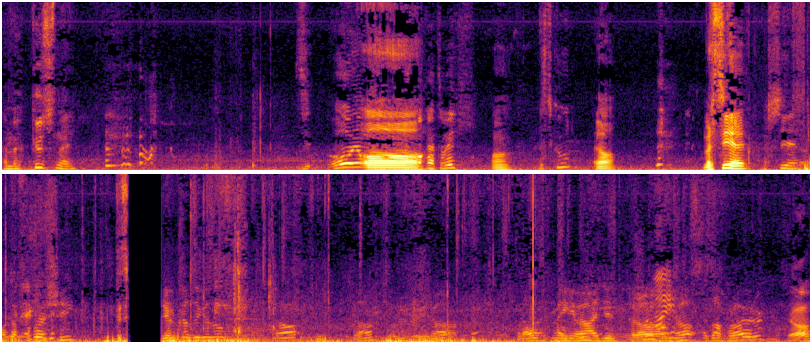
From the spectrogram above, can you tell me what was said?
En me kussen, hè. Oh, jongen. Oh. Pak het weg. Oh. Is het goed? Ja. Merci hè. Merci, hè. Oh, dat is echt chic. Is dat vrouwenrug? Ja. Ja,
